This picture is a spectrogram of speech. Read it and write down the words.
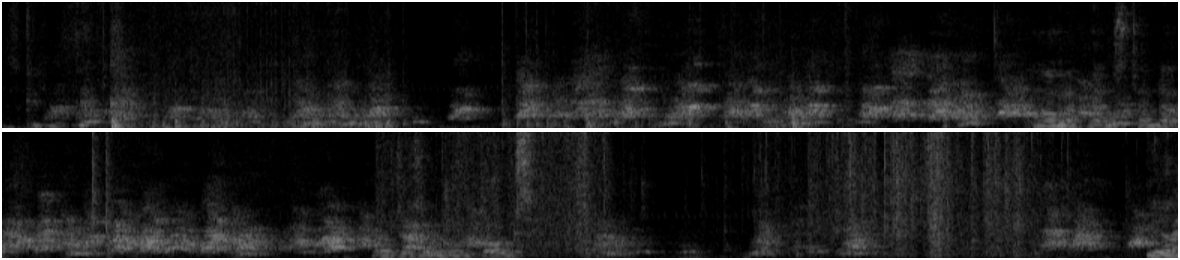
Excuse me, thick. Oh, my pen's turned up. Little dogs. Yeah.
